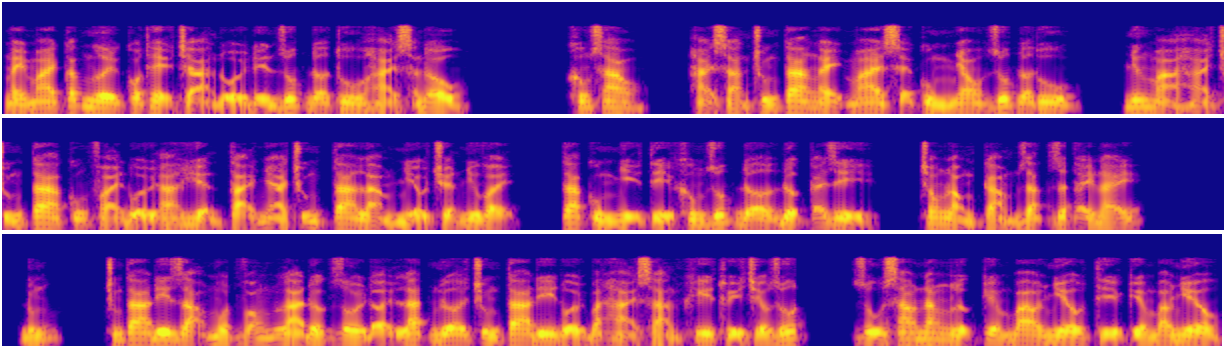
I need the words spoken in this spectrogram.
ngày mai các ngươi có thể trả nổi đến giúp đỡ thu hải sản đâu. Không sao, hải sản chúng ta ngày mai sẽ cùng nhau giúp đỡ thu, nhưng mà hải chúng ta cũng phải đuổi a hiện tại nhà chúng ta làm nhiều chuyện như vậy, ta cùng nhị tỷ không giúp đỡ được cái gì, trong lòng cảm giác rất áy náy. Đúng chúng ta đi dạo một vòng là được rồi, đợi lát nữa chúng ta đi đuổi bắt hải sản khi thủy triều rút, dù sao năng lực kiếm bao nhiêu thì kiếm bao nhiêu.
